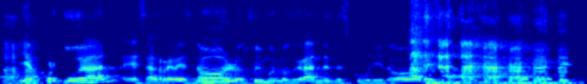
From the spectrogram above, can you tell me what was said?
Ajá. Y en Portugal es al revés, no, los fuimos los grandes descubridores,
